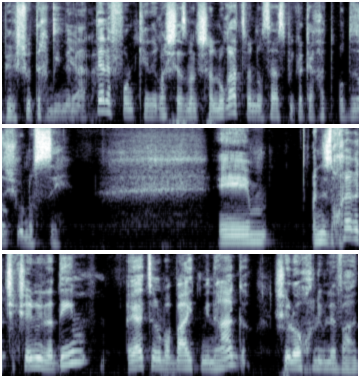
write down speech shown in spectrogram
ברשותך בענייני. הטלפון, כי אני רואה שהזמן שלנו רץ ואני רוצה להספיק לקחת עוד איזשהו נושא. אמ, אני זוכרת שכשהיינו ילדים, היה אצלנו בבית מנהג שלא אוכלים לבד.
